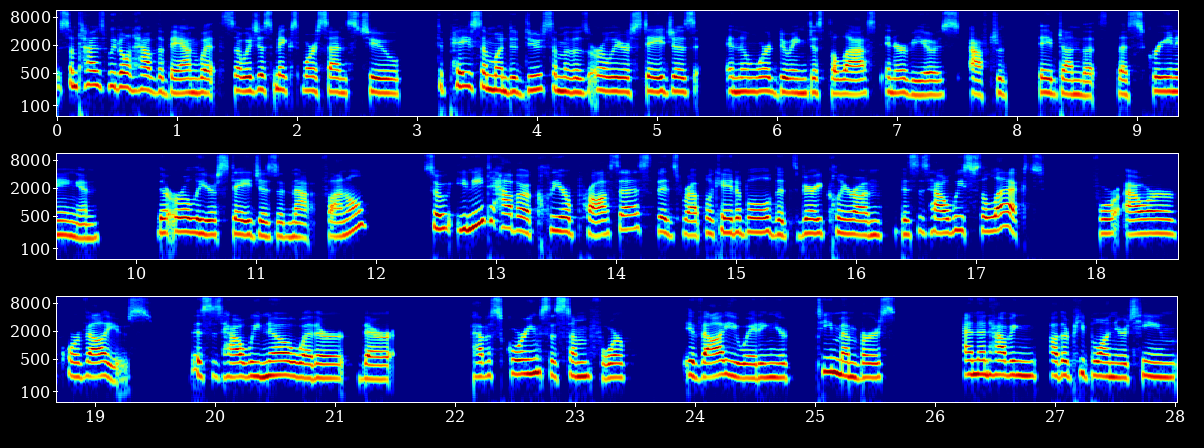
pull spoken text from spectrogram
sometimes we don't have the bandwidth. So it just makes more sense to to pay someone to do some of those earlier stages and then we're doing just the last interviews after they've done the, the screening and the earlier stages in that funnel. So you need to have a clear process that's replicatable, that's very clear on this is how we select for our core values. This is how we know whether they're have a scoring system for evaluating your team members and then having other people on your team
